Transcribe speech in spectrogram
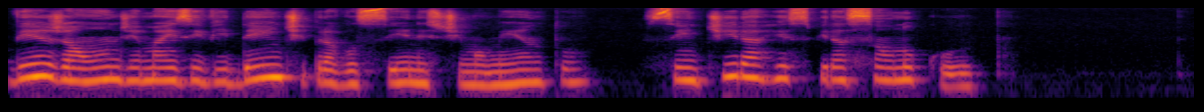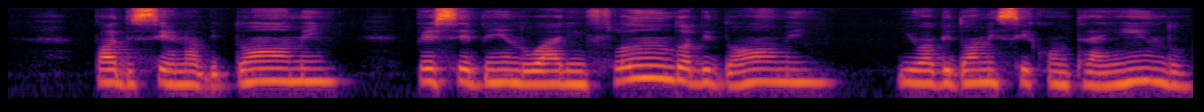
Veja onde é mais evidente para você neste momento sentir a respiração no corpo. Pode ser no abdômen, percebendo o ar inflando o abdômen e o abdômen se contraindo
